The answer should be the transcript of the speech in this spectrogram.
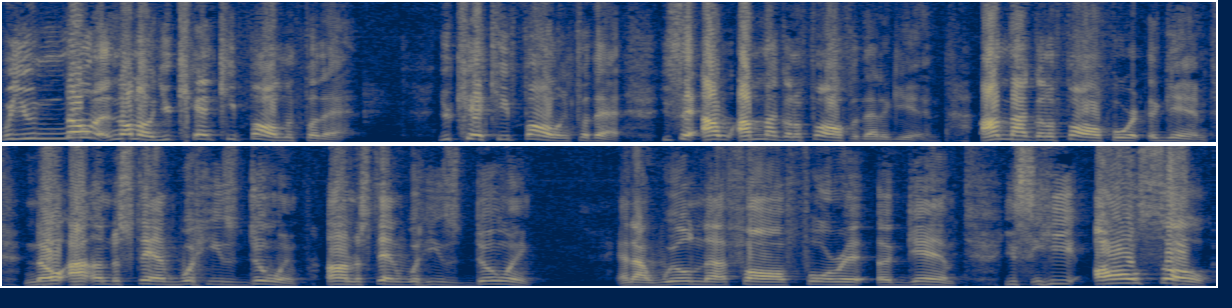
When you know that, no, no, you can't keep falling for that. You can't keep falling for that. You say, I, am not going to fall for that again. I'm not going to fall for it again. No, I understand what he's doing. I understand what he's doing. And I will not fall for it again. You see, he also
